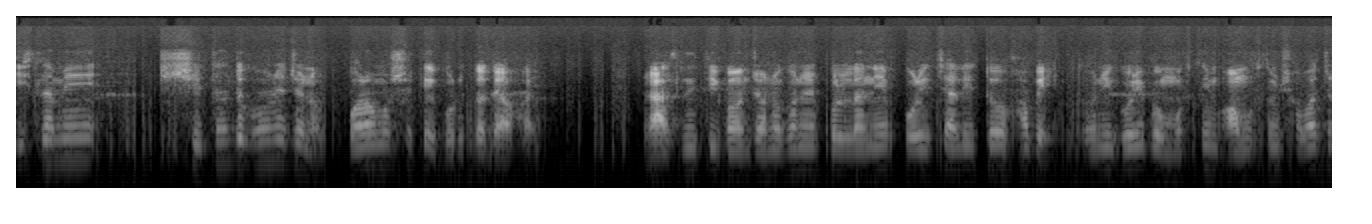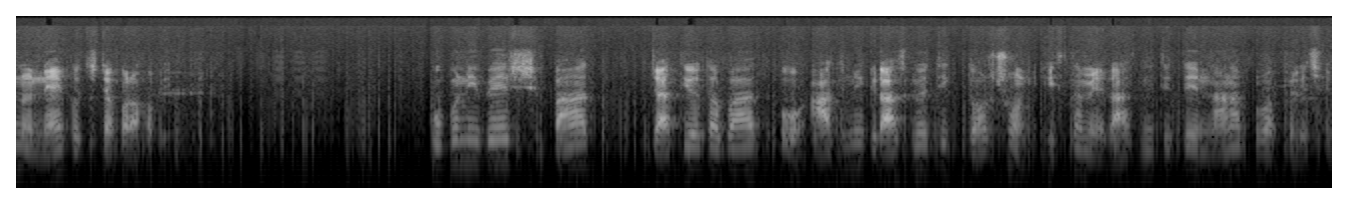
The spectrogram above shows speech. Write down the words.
ইসলামে সিদ্ধান্ত গ্রহণের জন্য পরামর্শকে গুরুত্ব দেওয়া হয়। রাজনীতি গণ- জনগণের কল্যাণে পরিচালিত হবে। ধনী, গরিব ও মুসলিম, অমুসলিম সবার জন্য ন্যায় প্রতিষ্ঠা করা হবে। উপনিবেশবাদ জাতীয়তাবাদ ও আধুনিক রাজনৈতিক দর্শন ইসলামের রাজনীতিতে নানা প্রভাব ফেলেছে।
